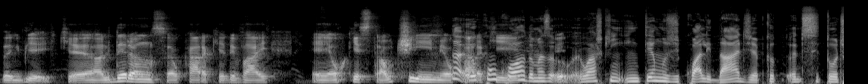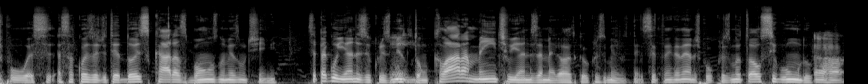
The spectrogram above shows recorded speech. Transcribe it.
Da NBA, que é a liderança, é o cara que ele vai é, orquestrar o time. É o não, cara eu concordo, que... mas eu, eu, acho que em, em, termos de qualidade, é porque a gente citou, tipo, esse, essa coisa de ter dois caras bons no mesmo time. Você pega o Yannis e o Chris uhum. Middleton, claramente o Yannis é melhor do que o Chris Middleton. Você tá entendendo? Tipo, o Chris Middleton é o segundo. Uhum.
